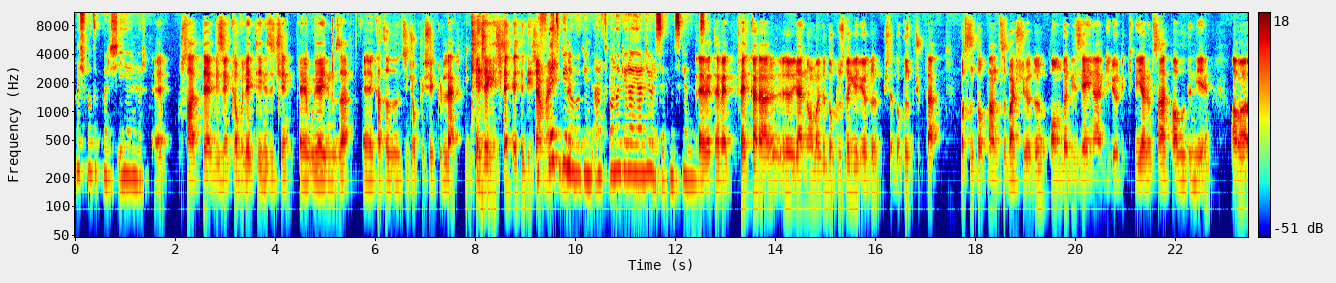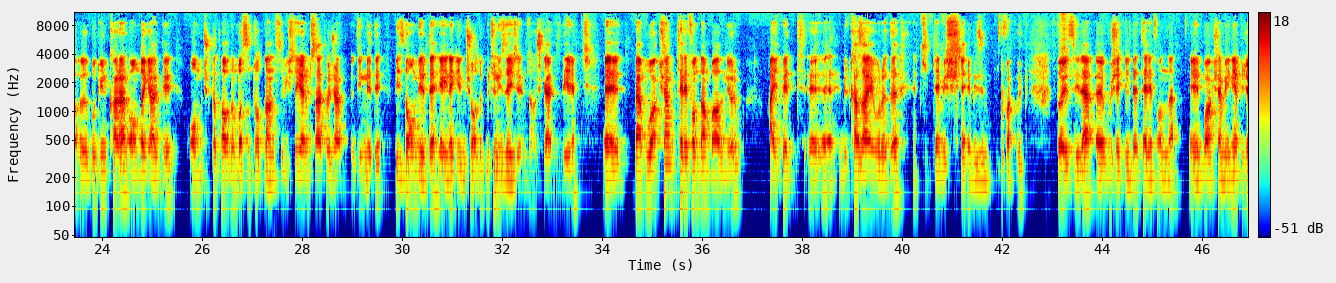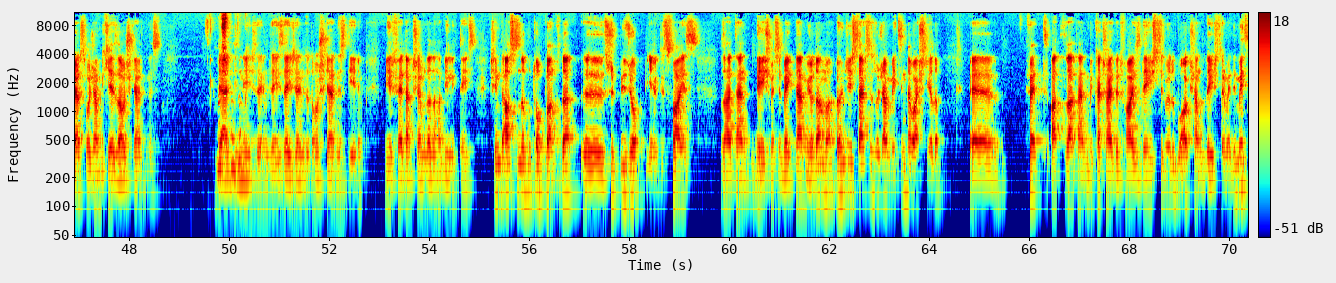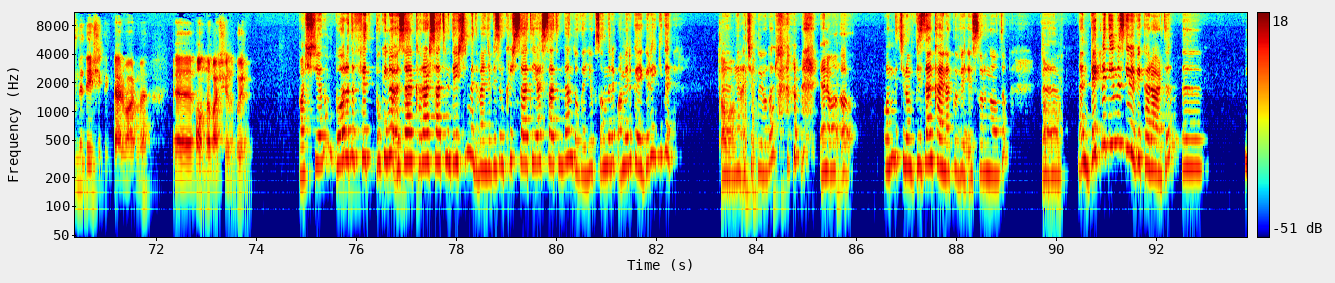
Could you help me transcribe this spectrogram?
Hoş bulduk Barış. İyi yayınlar. E, bu saatte bizi kabul ettiğiniz için e, bu yayınımıza e, katıldığınız için çok teşekkürler. Gece gece diyeceğim ben FED şimdi. günü bugün artık ona göre ayarlıyoruz hepimiz kendimizi. Evet evet. FED kararı e, yani normalde 9'da geliyordu. İşte 9.30'da basın toplantısı başlıyordu. Onda biz yayına giriyorduk. Bir yarım saat Powell dinleyelim. Ama e, bugün karar 10'da geldi. 10.30'da Powell'ın basın toplantısı. İşte yarım saat hocam dinledi. Biz de 11'de yayına girmiş olduk. Bütün izleyicilerimize hoş geldiniz diyelim. E, ben bu akşam telefondan bağlanıyorum. iPad e, bir kazaya uğradı. Kitlemiş bizim ufaklık. Dolayısıyla e, bu şekilde telefonla e, bu akşam yayını yapacağız. Hocam bir kez daha hoş geldiniz. Hoş Değerli bulduk. dinleyicilerimize, izleyicilerimize de hoş geldiniz diyelim. Bir FED akşamında daha birlikteyiz. Şimdi aslında bu toplantıda e, sürpriz yok diyebiliriz. Faiz zaten değişmesi beklenmiyordu ama önce isterseniz hocam metinde başlayalım. E, FED zaten birkaç aydır faiz değiştirmiyordu. Bu akşam da değiştirmedi. Metinde değişiklikler var mı? E, onunla başlayalım. Buyurun. Başlayalım. Bu arada FED bugüne özel karar saatini değiştirmedi. Bence bizim kış saati yaz saatinden dolayı. Yoksa onlar hep Amerika'ya göre iki de tamam. e, yani açıklıyorlar. yani o, o, onun için o bizden kaynaklı bir sorun oldu. Tamam. E, yani beklediğimiz gibi bir karardı. E,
